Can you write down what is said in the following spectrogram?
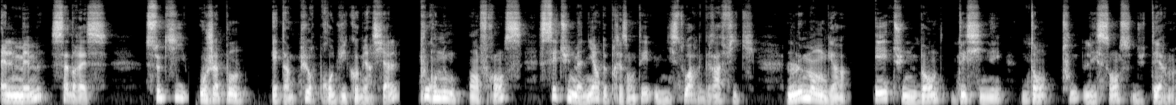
elles-mêmes s'adressent. Ce qui, au Japon, est un pur produit commercial, pour nous, en France, c'est une manière de présenter une histoire graphique. Le manga est une bande dessinée dans tous les sens du terme.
